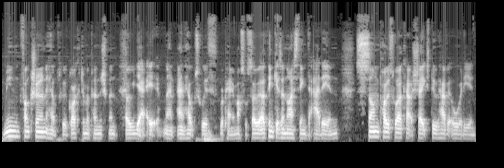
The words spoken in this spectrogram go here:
immune function, it helps with glycogen replenishment. So yeah, it and, and helps with repairing muscles. So I think it's a nice thing to add in. Some post workout shakes do have it already in.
